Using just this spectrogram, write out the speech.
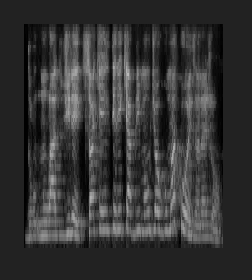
do, no lado direito. Só que ele teria que abrir mão de alguma coisa, né, João?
